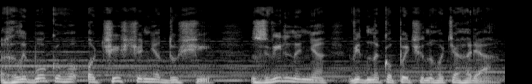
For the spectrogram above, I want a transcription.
глибокого очищення душі, звільнення від накопиченого тягаря.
